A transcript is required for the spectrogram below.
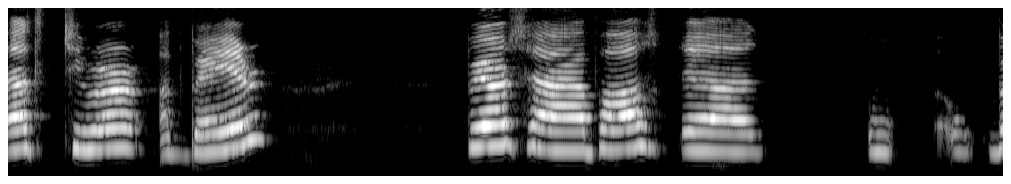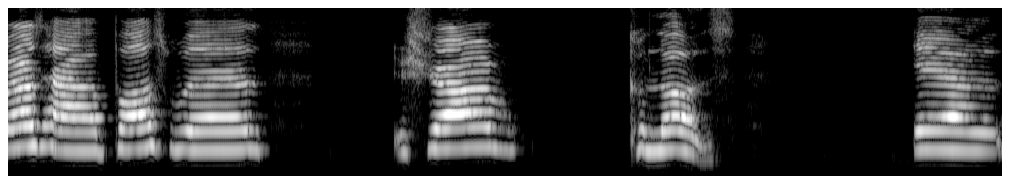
asked Kipper, a bear? Bears have paws and bears have paws with sharp claws and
